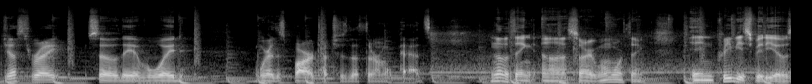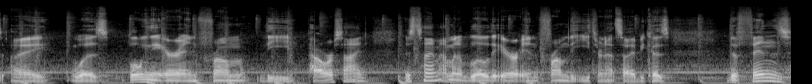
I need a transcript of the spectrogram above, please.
just right so they avoid where this bar touches the thermal pads. Another thing, uh, sorry, one more thing. In previous videos, I was blowing the air in from the power side. This time I'm gonna blow the air in from the ethernet side because the fins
